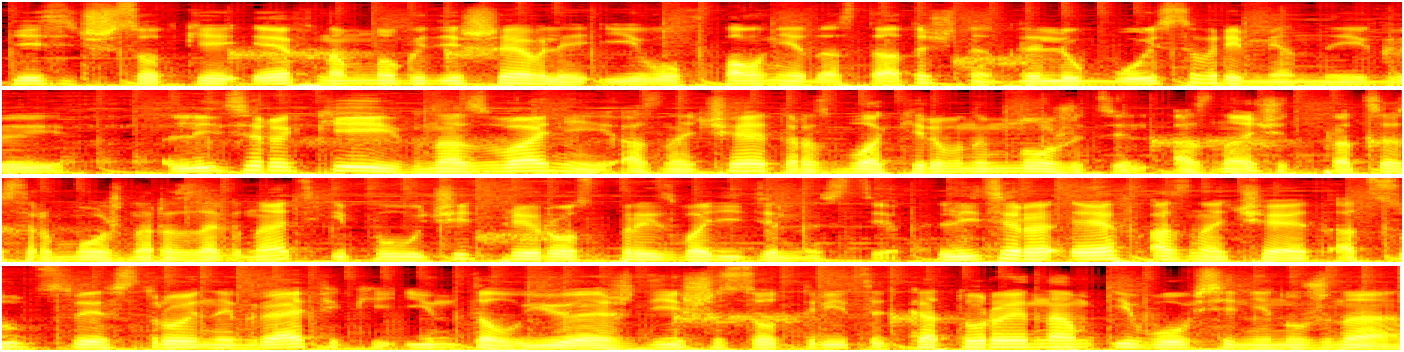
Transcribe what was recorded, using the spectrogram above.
10600KF намного дешевле и его вполне достаточно для любой современной игры. Литера K в названии означает разблокированный множитель, а значит процессор можно разогнать и получить прирост производительности. Литера F означает отсутствие встроенной графики Intel UHD 630, которая нам и вовсе не нужна.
